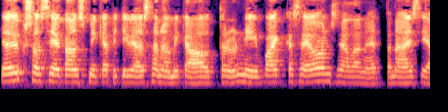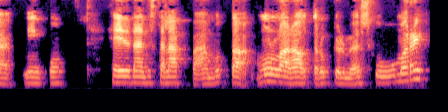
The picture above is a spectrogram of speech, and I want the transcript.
Ja yksi asia kanssa, mikä piti vielä sanoa, mikä on auttanut, niin vaikka se on sellainen, että naisia niin kuin, heitetään tästä läppää, mutta mulla on auttanut kyllä myös huumori.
